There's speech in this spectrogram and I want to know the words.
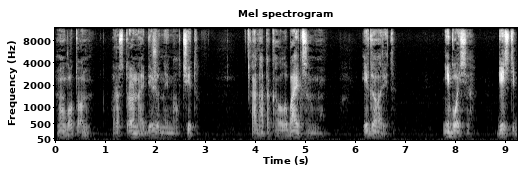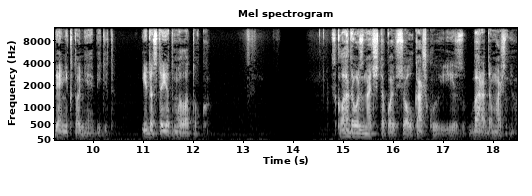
Ну, вот он расстроенный, обиженный, молчит. Она такая улыбается ему и говорит, не бойся, здесь тебя никто не обидит. И достает молоток. Складываю, значит, такой всю алкашку из бара домашнего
